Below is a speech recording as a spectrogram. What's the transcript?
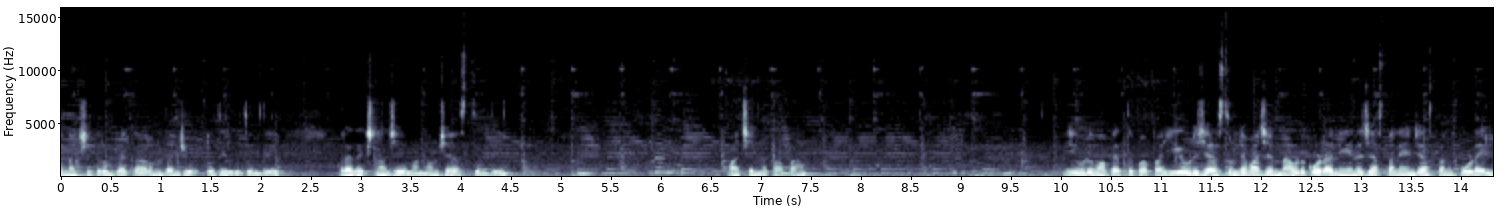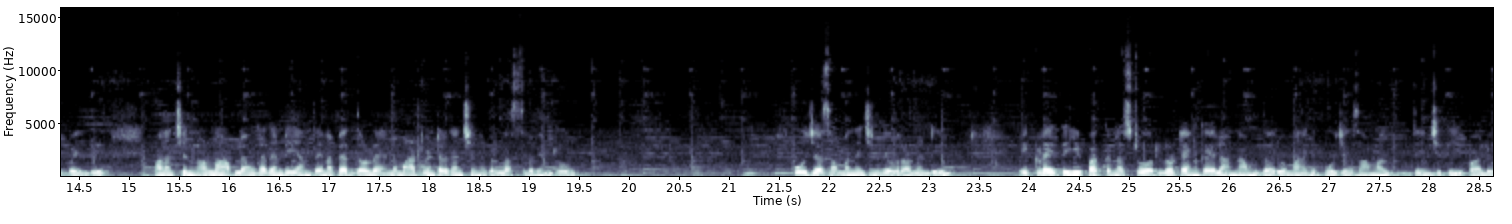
నక్షత్రం ప్రకారం దాని చుట్టూ తిరుగుతుంది. ప్రదక్షిణాలు చేయమన్నాం చేస్తుంది. మా చిన్న పాప. ఈవిడ మా పెద్ద పాప. ఈవిడ చేస్తుంటే మా చిన్నవిడ కూడా నేనే చేస్తాను నేను చేస్తాను కూడా వెళ్ళిపోయింది. మనం చిన్నోళ్ళని ఆపలేము కదండి. ఎంతైనా పెద్దోళ్ళు అయినా మాట వింటారు కానీ చిన్నపిల్లలు అస్సలు వినరు. పూజ సంబంధించిన వివరాలండి. ఇక్కడైతే ఈ పక్కన స్టోర్లో టెంకాయలు అన్నీ అమ్ముతారు. మనకి పూజకు సంబంధించి దీపాలు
